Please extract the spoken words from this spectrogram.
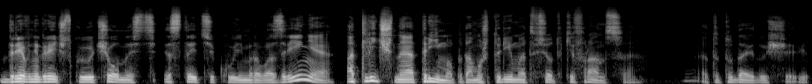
древнегреческую ученость, эстетику и мировоззрение, отличное от Рима, потому что Рим — это все-таки Франция. Это туда идущий вид.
